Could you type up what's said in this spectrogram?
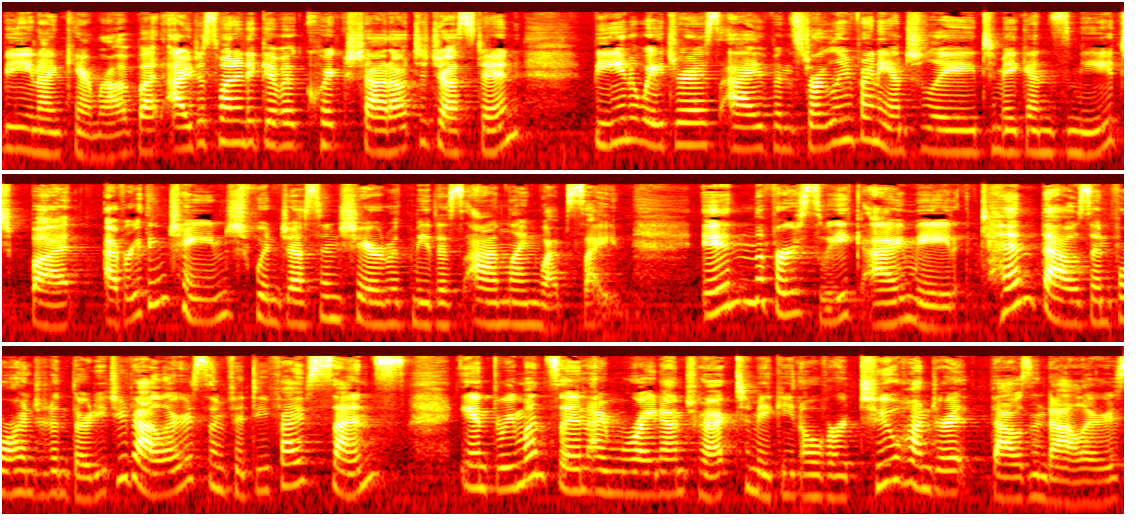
being on camera, but I just wanted to give a quick shout out to Justin. Being a waitress, I've been struggling financially to make ends meet, but everything changed when Justin shared with me this online website. In the first week, I made $10,432.55, and three months in, I'm right on track to making over $200,000.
